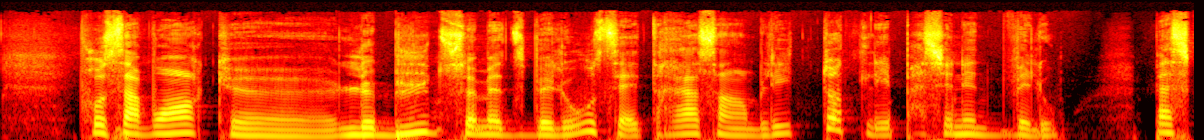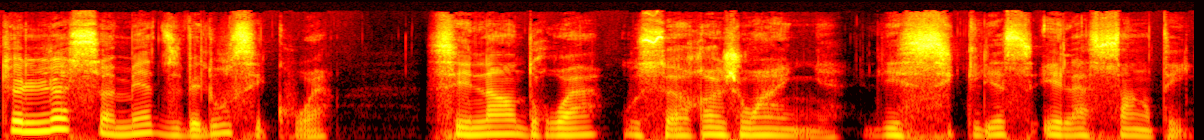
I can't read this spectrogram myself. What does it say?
Il faut savoir que le but du sommet du vélo, c'est de rassembler tous les passionnés de vélo. Parce que le sommet du vélo, c'est quoi? C'est l'endroit où se rejoignent les cyclistes et la santé.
